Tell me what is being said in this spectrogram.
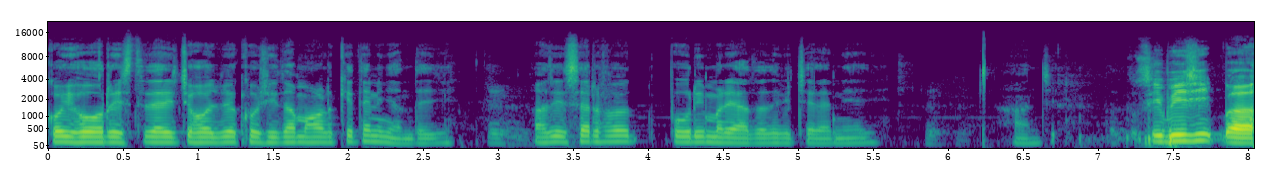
ਕੋਈ ਹੋਰ ਰਿਸ਼ਤੇਦਾਰੀ ਚ ਹੋ ਜਵੇ ਖੁਸ਼ੀ ਦਾ ਮਾਹੌਲ ਕਿਤੇ ਨਹੀਂ ਜਾਂਦੇ ਜੀ। ਅਸੀਂ ਸਿਰਫ ਪੂਰੀ ਮਰਿਆਦਾ ਦੇ ਵਿੱਚ ਰਹਿੰਦੇ ਹਾਂ ਜੀ। ਹਾਂਜੀ। ਤੁਸੀਂ ਵੀ ਜੀ ਅਹ,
